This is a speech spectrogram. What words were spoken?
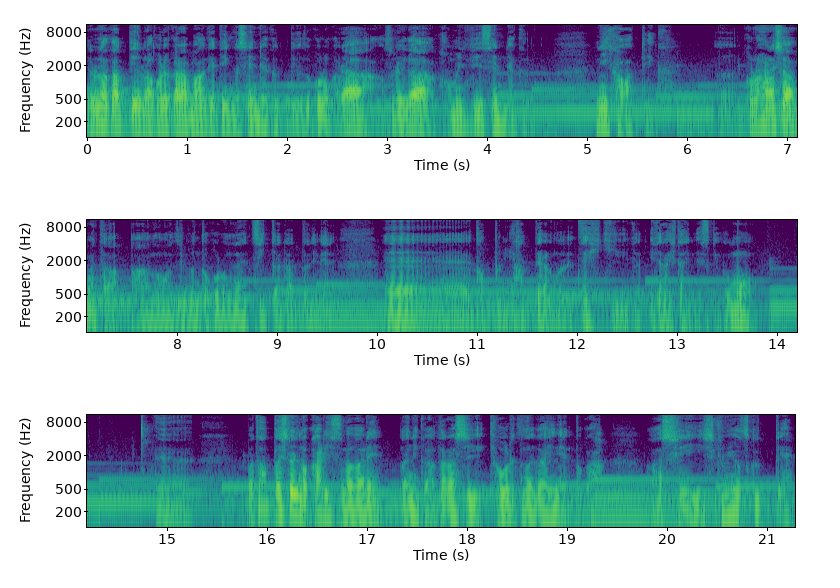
世の中っていうのはこれからマーケティング戦略っていうところからそれがコミュニティ戦略に変わっていく、うん、この話はまたあの自分のところのねツイッターであったりで、えートップに貼ってあるのでぜひ聞いていただきたいんですけども、えーまあ、たった一人のカリスマがね何か新しい強烈な概念とか仕組みを作って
